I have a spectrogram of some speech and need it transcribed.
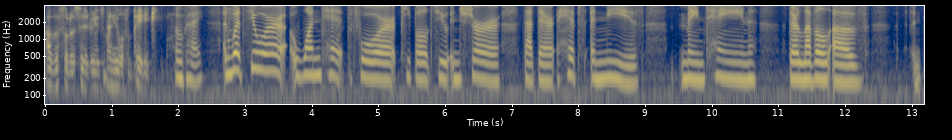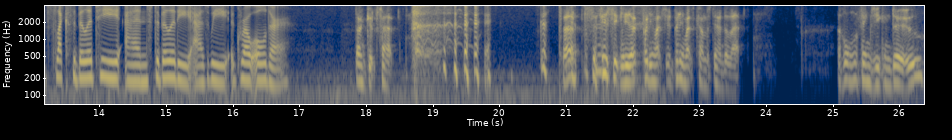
other sort of surgery. It's mainly orthopedic. Okay. And what's your one tip for people to ensure that their hips and knees maintain their level of flexibility and stability as we grow older? Don't get fat. Good. But statistically, that pretty much it pretty much comes down to that of all the things you can do,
